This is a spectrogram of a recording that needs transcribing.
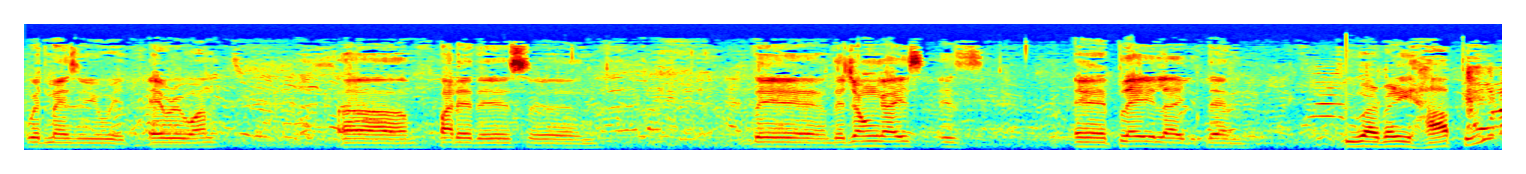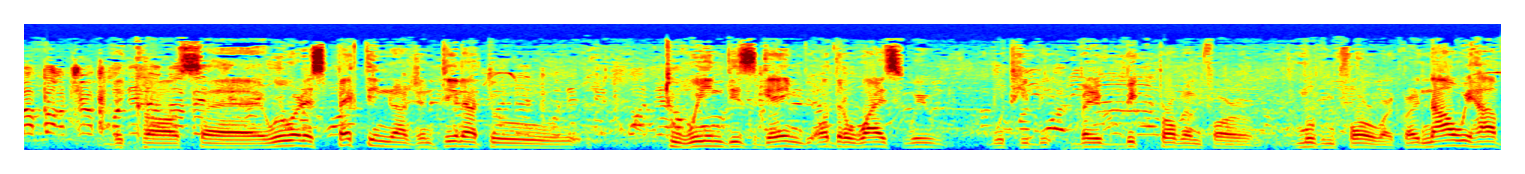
with Messi, with everyone. Uh, Paredes, uh, the the young guys is play like them. We were very happy because uh, we were expecting Argentina to to win this game. Otherwise, we would have a very big problem for moving forward. Right now, we have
